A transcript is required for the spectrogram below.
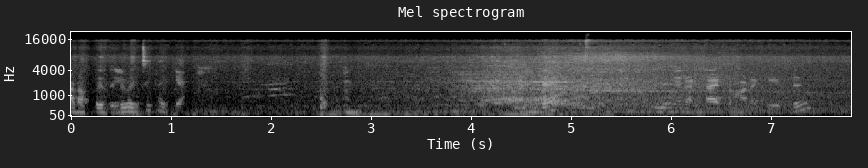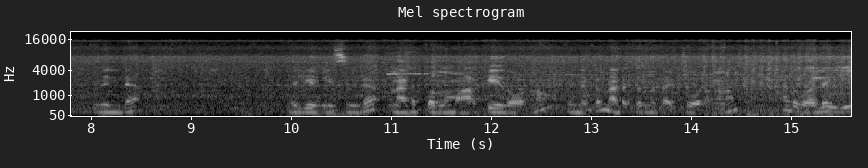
അടപ്പ് ഇതിൽ വെച്ച് തയ്ക്കാം. ഇതിന്റെ ഇതിനെ രണ്ടായിട്ട് മടക്കിയിട്ട് ഇതിന്റെ വലിയ പീസിന്റെ നടുക്കൊന്ന് മാർക്ക് ചെയ്ത് ഓടണം എന്നിട്ട് നടുക്കൊന്ന് തയ്ച്ചു തുടങ്ങണം. അതുപോലെ ഈ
